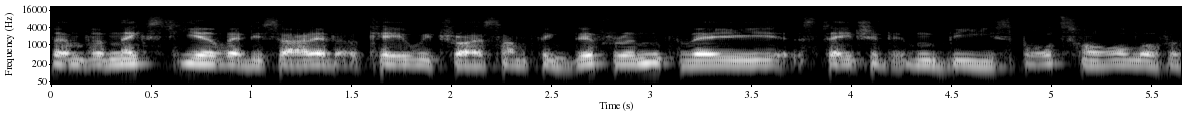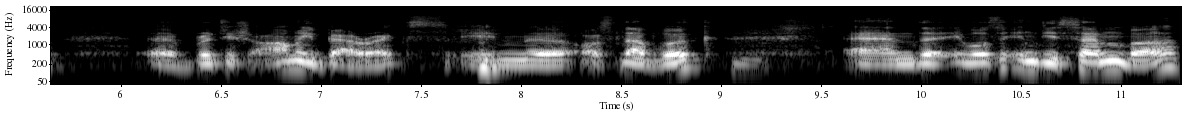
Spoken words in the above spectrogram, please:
Then the next year they decided, okay, we try something different. They staged it in the sports hall of a, a British Army barracks in uh, Osnabrück, and uh, it was in December.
